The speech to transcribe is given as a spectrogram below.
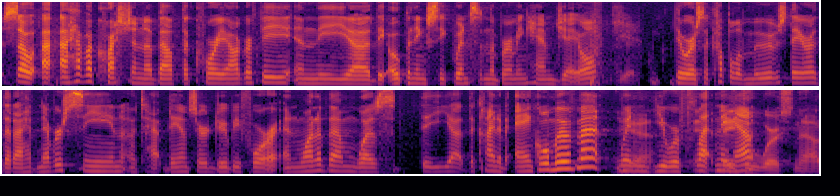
So I, I have a question about the choreography in the uh, the opening sequence in the Birmingham jail. Yeah. There was a couple of moves there that I have never seen a tap dancer do before, and one of them was the uh, the kind of ankle movement when Yeah. you were flattening they out. They do worse now.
